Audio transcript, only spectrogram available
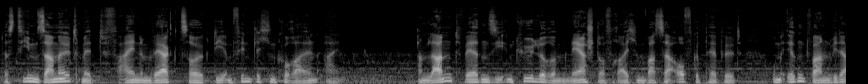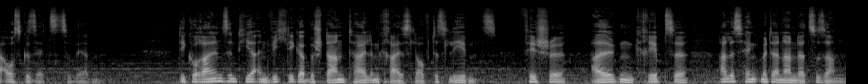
Das Team sammelt mit feinem Werkzeug die empfindlichen Korallen ein. An Land werden sie in kühlerem, nährstoffreichem Wasser aufgepäppelt, um irgendwann wieder ausgesetzt zu werden. Die Korallen sind hier ein wichtiger Bestandteil im Kreislauf des Lebens. Fische, Algen, Krebse, alles hängt miteinander zusammen.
